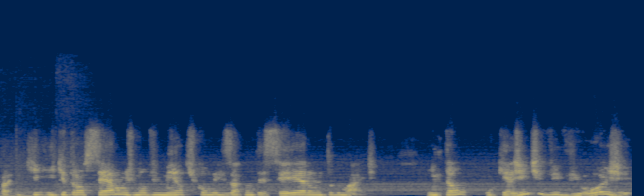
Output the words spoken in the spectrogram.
pra, que, e que trouxeram os movimentos como eles aconteceram e tudo mais. Então, o que a gente vive hoje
